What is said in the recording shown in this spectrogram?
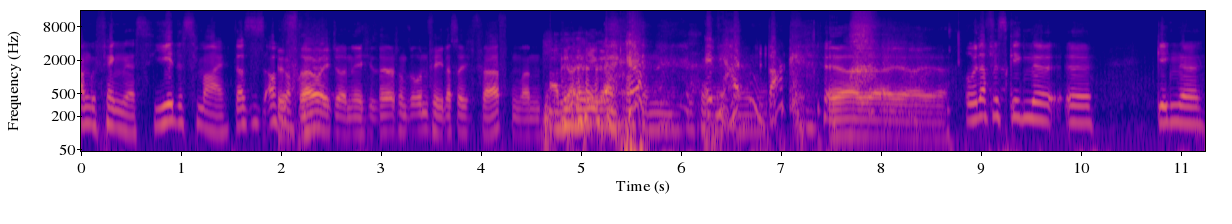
am Gefängnis. Jedes Mal. Das ist auch Wir noch. freuen euch doch nicht, ihr seid ja schon so unfähig, lasst euch verhaften, Mann. Aber wir sind ja Ey, wir hatten einen Bug. Ja, ja, ja, ja. Olaf ist gegen eine, äh, gegen eine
